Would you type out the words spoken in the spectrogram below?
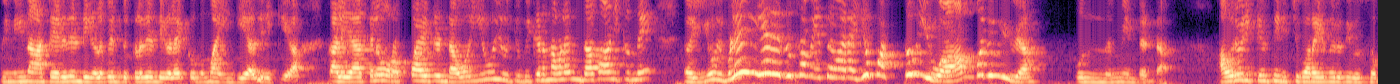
പിന്നെ ഈ നാട്ടുകാർ തിണ്ടികൾ ബന്ധുക്കളെ തിണ്ടികളെയൊക്കെ ഒന്ന് മൈൻഡ് ചെയ്യാതിരിക്കുക. കളിയാക്കൽ ഉറപ്പായിട്ടുണ്ടാവും. അയ്യോ യൂട്യൂബിൽ കിടന്ന് നമ്മൾ എന്താ കാണിക്കുന്നേ? അയ്യോ ഇവിടെ ഏത് സമയത്ത് വരാൻ അയ്യോ പത്ത് വ്യൂ അമ്പത് വ്യൂ ഒന്നും മിണ്ടണ്ട. അവരൊരിക്കൽ തിരിച്ചു പറയുന്ന ഒരു ദിവസം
